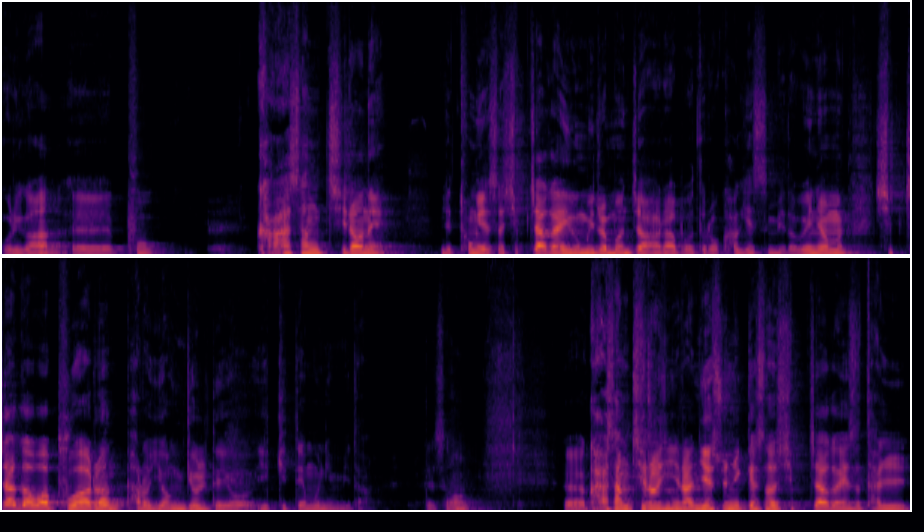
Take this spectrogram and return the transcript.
우리가 부, 가상칠언에 통해서 십자가의 의미를 먼저 알아보도록 하겠습니다. 왜냐하면 십자가와 부활은 바로 연결되어 있기 때문입니다. 그래서 어, 가상칠언이란 예수님께서 십자가에서 달,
